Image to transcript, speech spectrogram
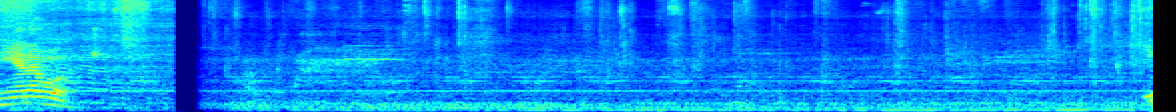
নিয়ে নেব? কি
